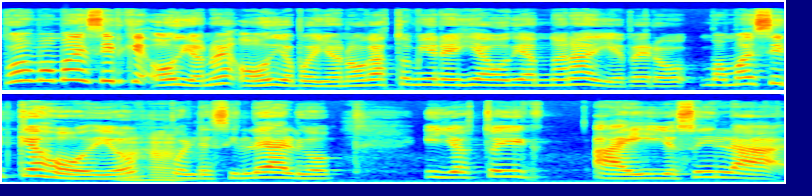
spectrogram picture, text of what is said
Pues vamos a decir que odio, no es odio, pues yo no gasto mi energía odiando a nadie, pero vamos a decir que es odio, Ajá. por decirle algo. Y yo estoy ahí, yo soy la.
